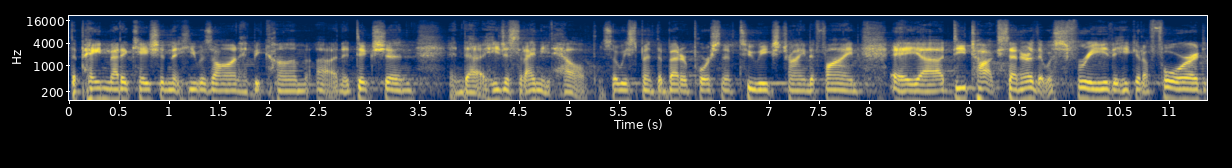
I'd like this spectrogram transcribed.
The pain medication that he was on had become uh, an addiction. And uh, he just said, I need help. And so we spent the better portion of two weeks trying to find a uh, detox center that was free, that he could afford,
